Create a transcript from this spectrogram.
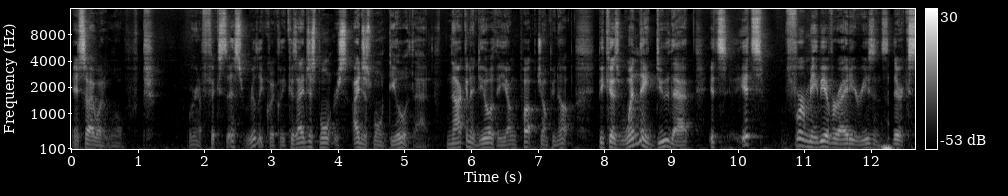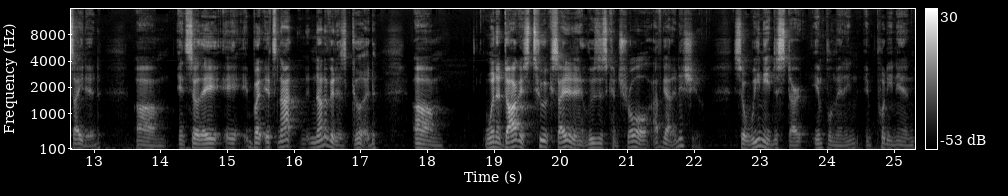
and so I went, well, we're going to fix this really quickly because I just won't, I just won't deal with that. I'm not going to deal with a young pup jumping up because when they do that, it's, it's for maybe a variety of reasons. They're excited. Um, and so they, it, but it's not, none of it is good. Um, when a dog is too excited and it loses control, I've got an issue. So we need to start implementing and putting in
